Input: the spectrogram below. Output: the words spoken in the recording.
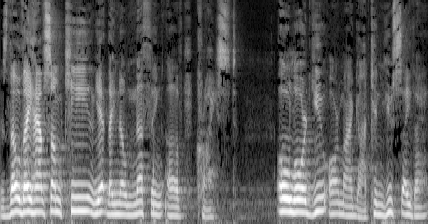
as though they have some key and yet they know nothing of Christ. Oh Lord, you are my God. Can you say that?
